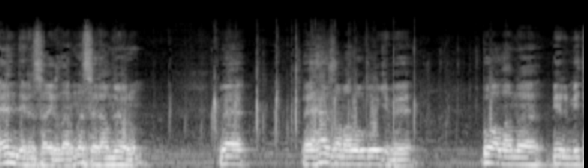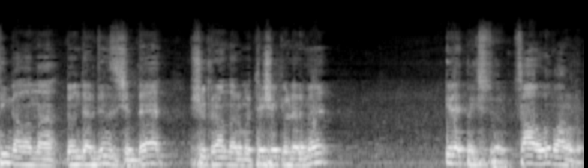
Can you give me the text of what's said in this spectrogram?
en derin saygılarımla selamlıyorum. Ve ve her zaman olduğu gibi bu alanı bir miting alanına döndürdüğünüz için de şükranlarımı, teşekkürlerimi iletmek istiyorum. Sağ olun, var olun.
